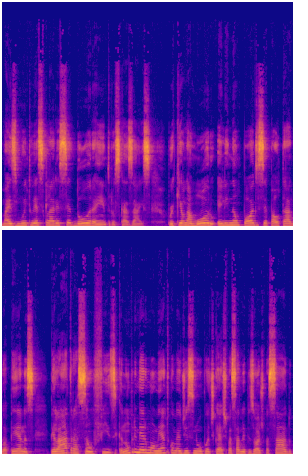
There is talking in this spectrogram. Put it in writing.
mas muito esclarecedora entre os casais porque o namoro ele não pode ser pautado apenas pela atração física. Num primeiro momento, como eu disse no podcast passado, no episódio passado,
